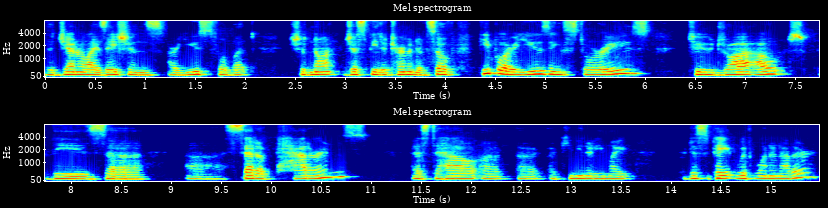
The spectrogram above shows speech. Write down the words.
the generalizations are useful, but should not just be determinative. So if people are using stories to draw out these uh, uh, set of patterns as to how a, a, a, community might participate with one another,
